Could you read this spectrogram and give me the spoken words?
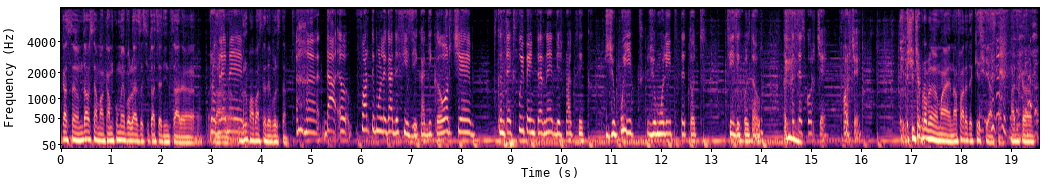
ca să îmi dau seama cam cum evoluează situația din țară Probleme- la grupa voastră de vârstă. Da, uh, foarte mult legat de fizic, adică orice, când te expui pe internet, ești practic jupuit, jumulit de tot fizicul tău. Îți găsesc orice, orice. Și ce probleme mai ai în afară de chestia asta? Adică,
